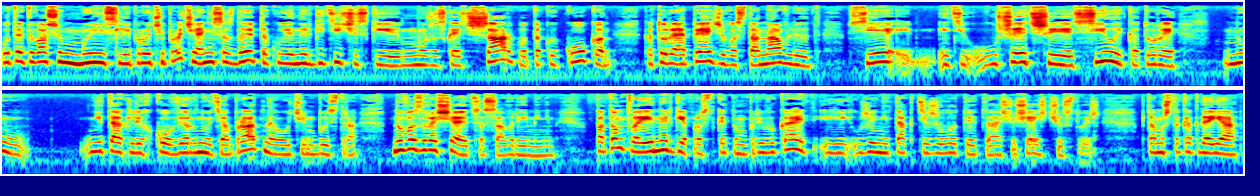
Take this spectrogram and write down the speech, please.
вот это ваши мысли и прочее, прочее, они создают такой энергетический, можно сказать, шар, вот такой кокон, который опять же восстанавливает все эти ушедшие силы, которые, ну, не так легко вернуть обратно очень быстро, но возвращаются со временем. Потом твоя энергия просто к этому привыкает, и уже не так тяжело ты это ощущаешь, чувствуешь. Потому что когда я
